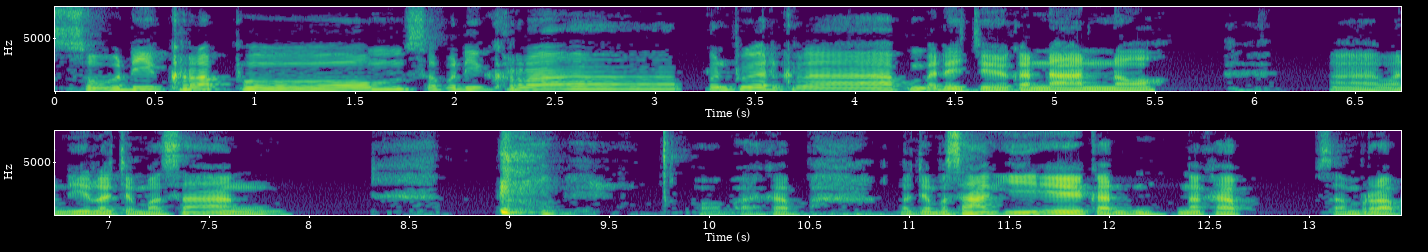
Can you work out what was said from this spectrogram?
สวัสดีครับผม สวัสดีครับ เพื่อนๆครับ ไม่ได้เจอกันนานเนาะอ่าวันนี้เราจะมาสร้างขออภัยครับ เราจะมาสร้าง EA กันนะครับสำหรับ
